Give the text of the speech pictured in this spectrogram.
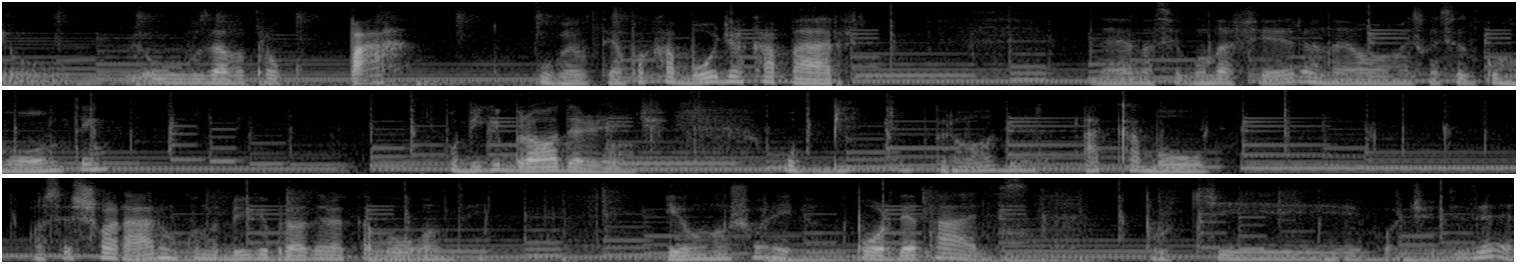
eu, eu usava para ocupar o meu tempo acabou de acabar. Né? Na segunda-feira, né, mais conhecido como ontem, o Big Brother, gente. O Big Brother acabou. Vocês choraram quando o Big Brother acabou ontem? Eu não chorei, por detalhes. Porque, vou te dizer,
